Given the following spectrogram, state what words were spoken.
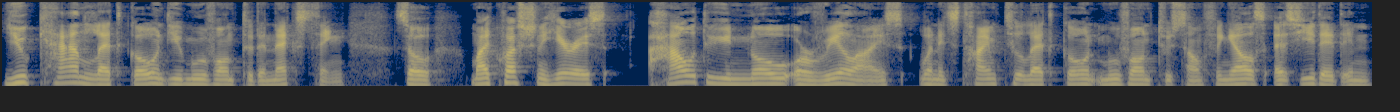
you can let go and you move on to the next thing. So, my question here is how do you know or realize when it's time to let go and move on to something else as you did in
